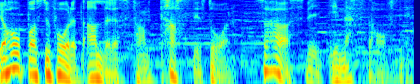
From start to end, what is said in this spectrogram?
Jag hoppas du får ett alldeles fantastiskt år, så hörs vi i nästa avsnitt.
